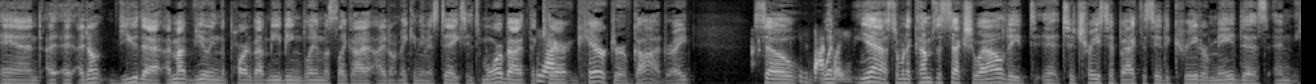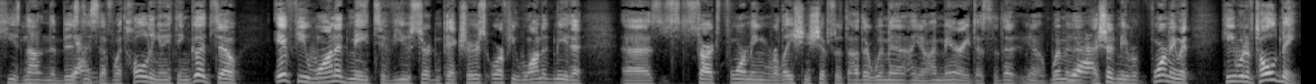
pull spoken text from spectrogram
and I, I, don't view that. I'm not viewing the part about me being blameless like I, I don't make any mistakes. It's more about the yeah. char- character of God, right? So exactly. when yeah, so when it comes to sexuality, to, uh, to, trace it back to say the Creator made this, and He's not in the business yeah. of withholding anything good. So if He wanted me to view certain pictures, or if He wanted me to uh, start forming relationships with other women, you know, I'm married, so that you know, women yeah. I shouldn't be forming with, He would have told me,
